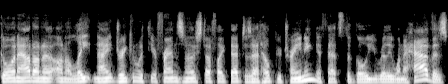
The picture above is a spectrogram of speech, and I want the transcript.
going out on a on a late night drinking with your friends and other stuff like that does that help your training if that's the goal you really want to have is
